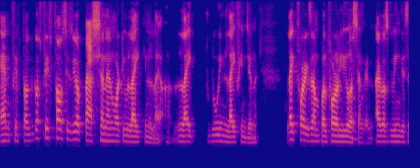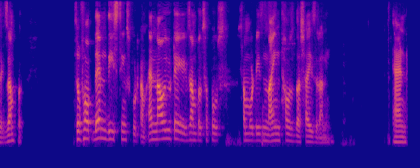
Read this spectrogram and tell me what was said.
and 5th house because 5th house is your passion and what you like in life like to do in life in general. Like for example for a leo ascendant i was giving this example so for them these things could come. And now you take example suppose somebody's ninth house dasha is running. And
